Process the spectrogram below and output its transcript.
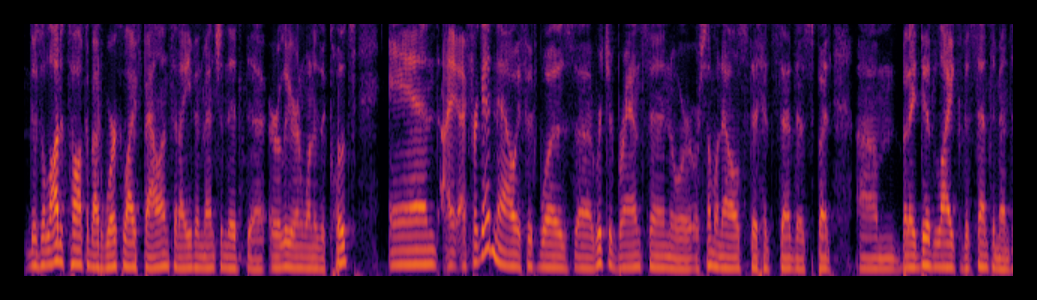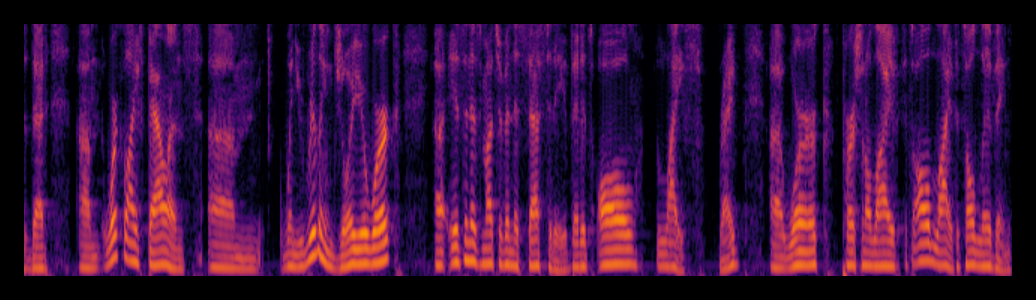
there's a lot of talk about work life balance, and I even mentioned it uh, earlier in one of the quotes. And I, I forget now if it was uh, Richard Branson or, or someone else that had said this, but um, but I did like the sentiment that um, work life balance, um, when you really enjoy your work, uh, isn't as much of a necessity. That it's all life right? Uh, work, personal life, it's all life, it's all living.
